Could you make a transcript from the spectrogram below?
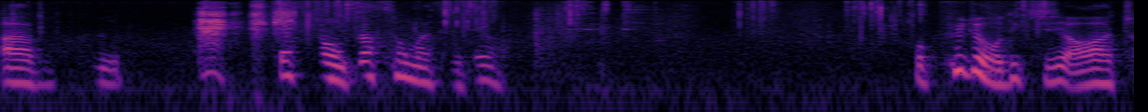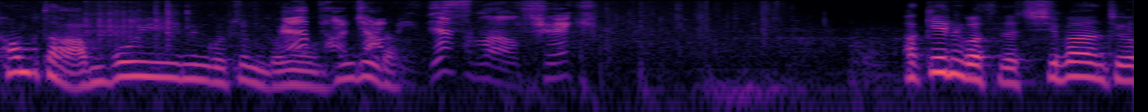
아 그 가스통 가스통 말씀이세요? 어 퓨즈 어딨지? 아 처음부터 안 보이는 거 좀 너무 Grandpa 힘들다 taught me this little trick. 밖에 있는 것 같습니다. 집안 제가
